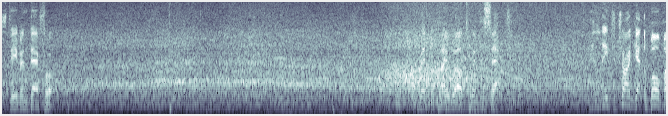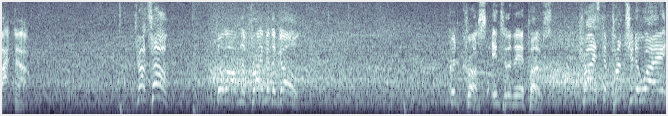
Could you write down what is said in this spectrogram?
Steven Defour. Read the play well to intercept. He'll need to try and get the ball back now. Shot on! Full on the frame of the goal. Good cross into the near post. tries to punch it away.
